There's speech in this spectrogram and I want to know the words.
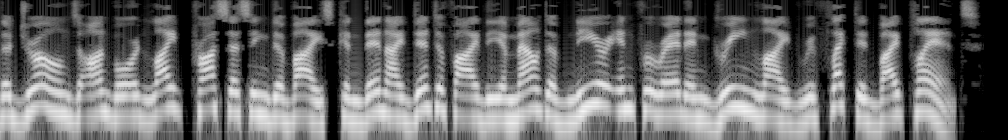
The drone's onboard light processing device can then identify the amount of near infrared and green light reflected by plants.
